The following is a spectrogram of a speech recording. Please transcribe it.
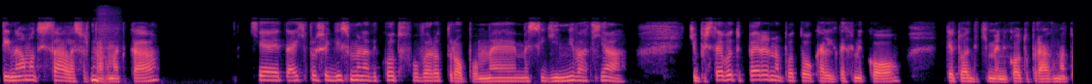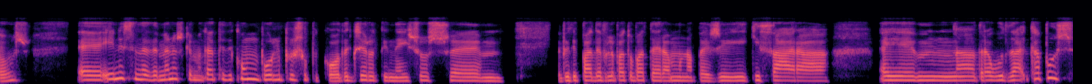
Την άμμο της θάλασσας πραγματικά. Και τα έχει προσεγγίσει με ένα δικό του φοβερό τρόπο. Με, με συγκινεί βαθιά. Και πιστεύω ότι πέραν από το καλλιτεχνικό και το αντικειμενικό του πράγματος, ε, είναι συνδεδεμένος και με κάτι δικό μου πολύ προσωπικό. Δεν ξέρω τι είναι, ίσως ε, επειδή πάντα έβλεπα τον πατέρα μου να παίζει κιθάρα, ε, να τραγουδάει. Κάπως,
